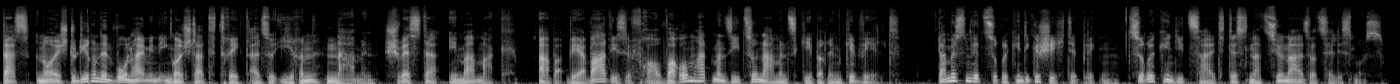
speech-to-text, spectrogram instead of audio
Das neue Studierendenwohnheim in Ingolstadt trägt also ihren Namen, Schwester Immer Mack. Aber wer war diese Frau? Warum hat man sie zur Namensgeberin gewählt? Da müssen wir zurück in die Geschichte blicken, zurück in die Zeit des Nationalsozialismus.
